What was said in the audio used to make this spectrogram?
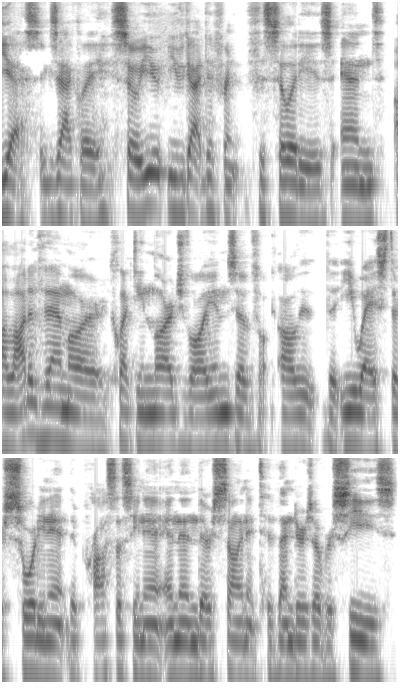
Yes, exactly. So you you've got different facilities, and a lot of them are collecting large volumes of all the, the e-waste. They're sorting it, they're processing it, and then they're selling it to vendors overseas.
